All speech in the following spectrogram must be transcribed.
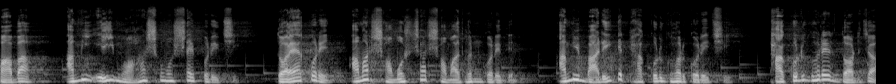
বাবা, আমি এই মহা সমস্যায় পড়েছি। দয়া করে আমার সমস্যার সমাধান করে দিন। আমি বাড়িতে ঠাকুর ঘর করেছি। ঠাকুর ঘরের দরজা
